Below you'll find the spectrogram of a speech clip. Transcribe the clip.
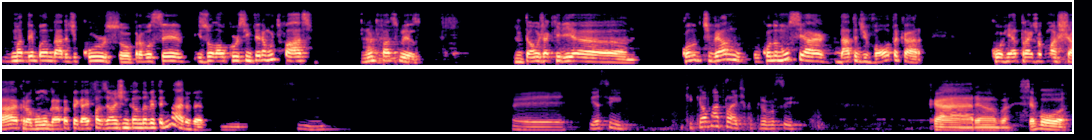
uma debandada de curso, para você isolar o curso inteiro é muito fácil. Caramba. Muito fácil mesmo. Então, eu já queria. Quando tiver. Quando anunciar data de volta, cara, correr atrás de alguma chácara, algum lugar para pegar e fazer uma gincana da veterinária, velho. Sim. É... E assim, o que, que é uma atlética para você? Caramba, isso é boa.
